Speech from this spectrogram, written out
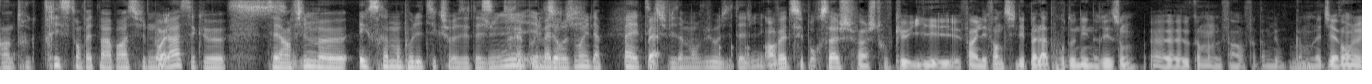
un truc triste en fait par rapport à ce film-là, Ouais. c'est que c'est un film euh, extrêmement politique sur les États-Unis et malheureusement, il n'a pas été Bah, suffisamment vu aux États-Unis. En fait, c'est pour ça, je, je trouve que il est, Elephant, il n'est pas là pour donner une raison. euh, comme, on, enfin, enfin, comme, comme on l'a dit avant, euh,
